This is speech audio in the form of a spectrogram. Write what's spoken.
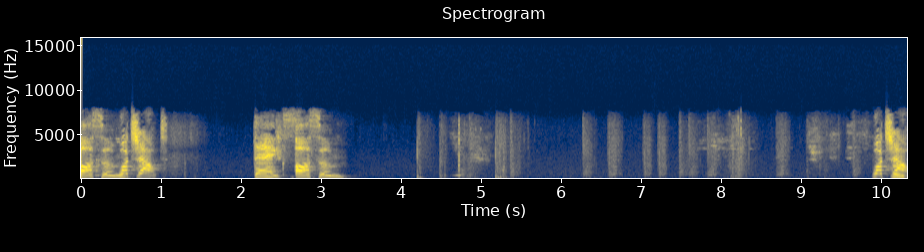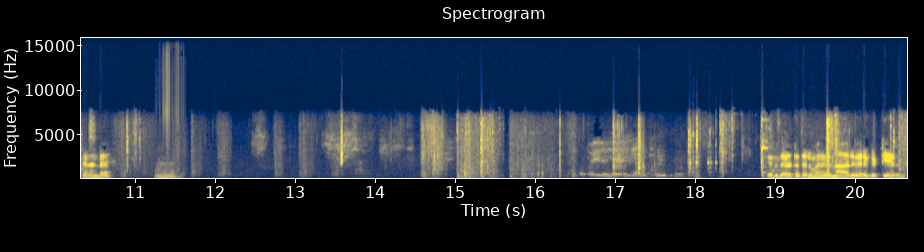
Awesome. Watch out. Thanks. Awesome. Watch out. Mm. ചെറുതായിട്ട് സൽമാൻ ഒരു നാല് പേരെ കിട്ടിയായിരുന്നു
